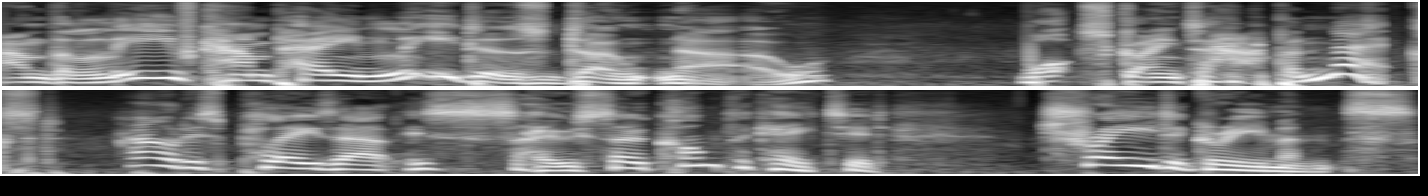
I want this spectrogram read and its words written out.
and the Leave campaign leaders don't know what's going to happen next. How this plays out is so, so complicated. Trade agreements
